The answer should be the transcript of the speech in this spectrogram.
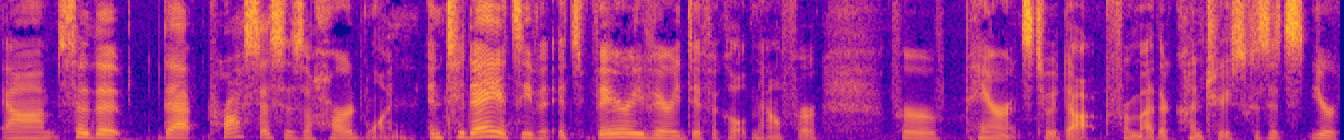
Um, so the that process is a hard one, and today it's even it's very very difficult now for for parents to adopt from other countries because it's you're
